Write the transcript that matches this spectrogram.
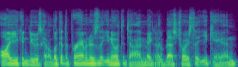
all you can do is kind of look at the parameters that you know at the time, make yeah. the best choice that you can,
